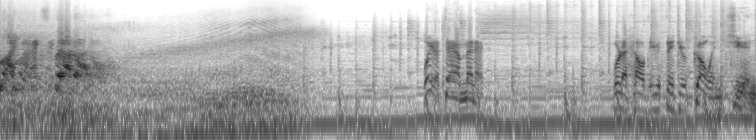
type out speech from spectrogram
Climax battle! Wait a damn minute! Where the hell do you think you're going, Jin?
